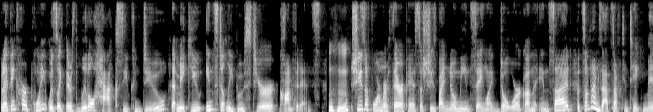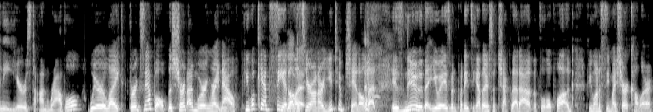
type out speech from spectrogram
But I think her point was like there's little hacks you can do that make you instantly boost your confidence. Mm-hmm. She's a former therapist, so she's by no means saying like don't work on the inside, but sometimes that stuff can take many years to unravel. Where, like, for example, the shirt I'm wearing right now, people can't see it Love unless it. you're on our YouTube channel that is new that Yue has been putting together. So check that out. That's a little plug if you want to see my shirt color.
